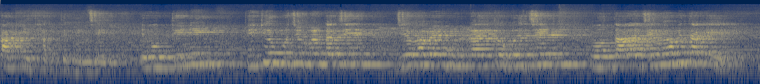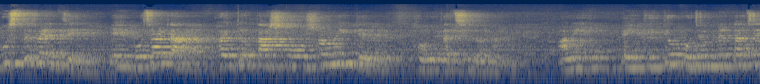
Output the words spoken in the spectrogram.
তাকিয়ে থাকতে হয়েছে। এবং তিনি তৃতীয় প্রজন্মের কাছে যেভাবে মূল্যায়িত হয়েছে এবং তারা যেভাবে তাকে বুঝতে পেরেছে, এই বোঝাটা হয়তো তার সমসাময়িকদের ক্ষমতা ছিল না। আমি এই তৃতীয় প্রজন্মের কাছে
